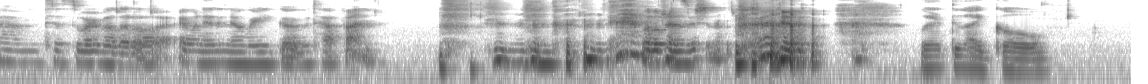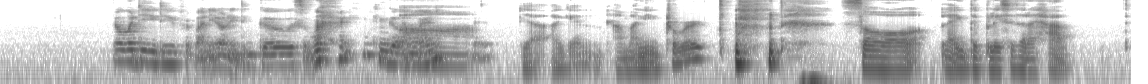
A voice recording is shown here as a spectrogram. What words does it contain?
Um, to swerve a little, I wanted to know where you go to have fun. Little transition. Where do I go? Or what do you do for fun? You don't need to go somewhere. You can go anywhere. Uh, yeah, again, I'm an introvert. So, like, the places that I have the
